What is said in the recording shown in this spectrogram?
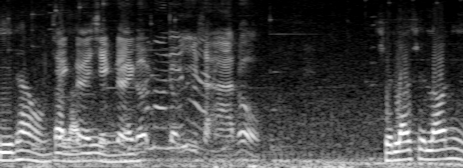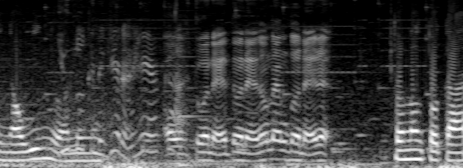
ดีถ้าผมจัเช็ดคหน่อยร้านเช็คหน่อยก็เก้าอี้สะอาดเปล่าเช็ดแล้วเช็ดแล้วนี่เงาวิ่งอยู่ You อันนึง looking to get a เอา haircut? ตัวไหนตัวไหนต้องนั่งตัวไหนเนี่ยต้องนั่งตัวกลาง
